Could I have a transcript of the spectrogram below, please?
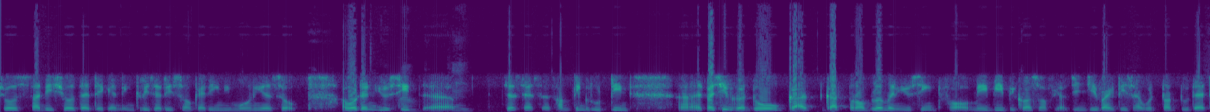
shows, studies show that they can increase the risk of getting pneumonia. So I wouldn't use it uh, okay. Just as a, something routine, uh, especially if you've got no gut, gut problem and using it for maybe because of your gingivitis, I would not do that.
